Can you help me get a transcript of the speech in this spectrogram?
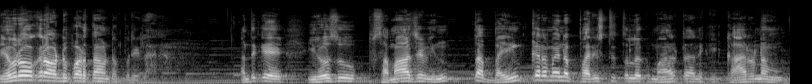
ఎవరో ఒకరు అడ్డుపడతా ఉంటాం ప్రియులారా. అందుకే ఈరోజు సమాజం ఇంత భయంకరమైన పరిస్థితుల్లోకి మారటానికి కారణం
